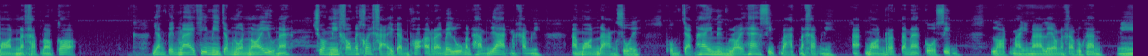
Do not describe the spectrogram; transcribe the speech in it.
มรนะครับเนาะก็ ยังเป็นไม้ที่มีจำนวนน้อยอยู่นะ ช่วงนี้เขาไม่ค่อยขายกัน เพราะอะไรไม่รู้มันทำยากนะครับ นี่อมรด่างสวย ผมจัดให้หนึ่งร้อยห้าสิบบาทนะครับนี่อมรรัตนโกสินทร์หลอดใหม่มาแล้วนะครับ ทุกท่านนี่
